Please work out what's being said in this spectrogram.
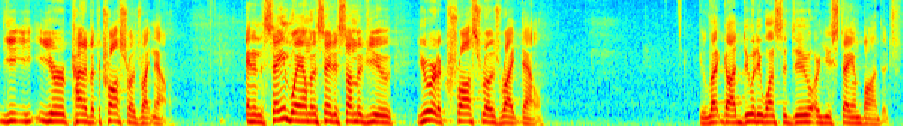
You're kind of at the crossroads right now. And in the same way, I'm going to say to some of you, you're at a crossroads right now. You let God do what He wants to do, or you stay in bondage.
